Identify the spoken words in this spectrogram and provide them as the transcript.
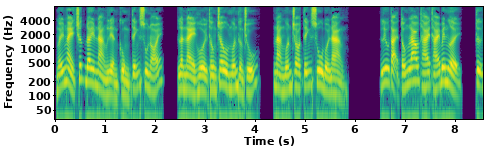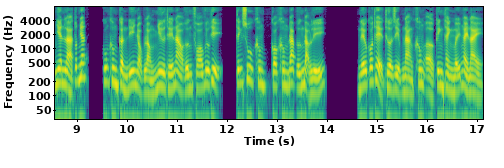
mấy ngày trước đây nàng liền cùng tĩnh su nói, lần này hồi thông châu muốn thường trú, nàng muốn cho tĩnh su bồi nàng. Lưu tại tống lao thái thái bên người, tự nhiên là tốt nhất, cũng không cần đi nhọc lòng như thế nào ứng phó vưu thị, tĩnh su không có không đáp ứng đạo lý. Nếu có thể thừa dịp nàng không ở kinh thành mấy ngày này,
